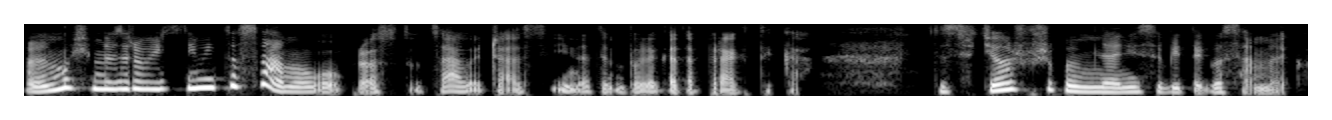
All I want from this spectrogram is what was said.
a my musimy zrobić z nimi to samo po prostu cały czas i na tym polega ta praktyka. To jest wciąż przypominanie sobie tego samego.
